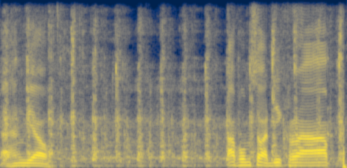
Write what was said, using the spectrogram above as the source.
จ่ายครั้งเดียวครับผมสวัสดีครับ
